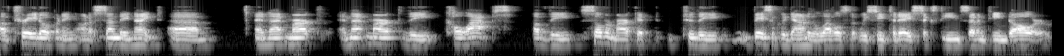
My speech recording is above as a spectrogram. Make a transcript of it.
of trade opening on a Sunday night, um, and that marked and that marked the collapse of the silver market to the basically down to the levels that we see today 16 17 dollar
